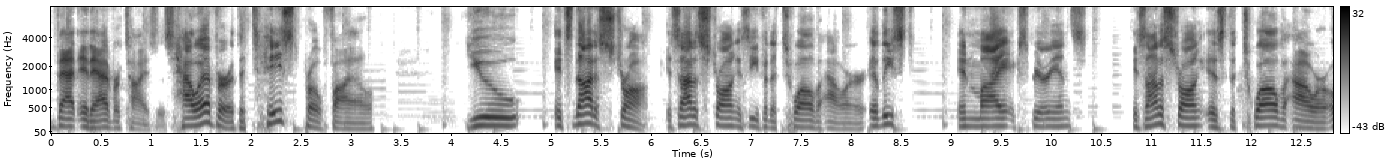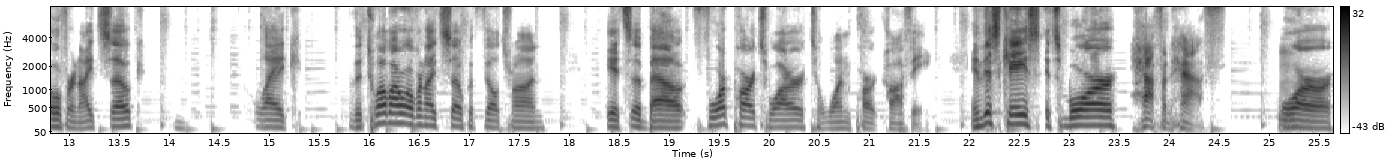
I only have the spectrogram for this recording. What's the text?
that it advertises. However, the taste profile, you it's not as strong. It's not as strong as even a 12 hour, at least in my experience. It's not as strong as the 12 hour overnight soak. Like the 12 hour overnight soak with Filtron, it's about four parts water to one part coffee. In this case, it's more half and half Hmm. or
